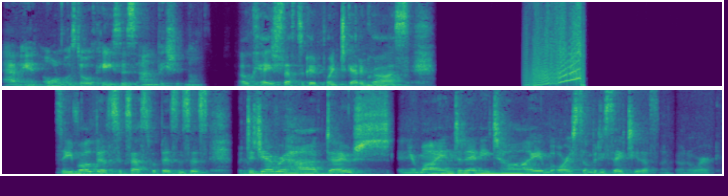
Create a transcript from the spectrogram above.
um, in almost all cases and they should not Okay, so that's a good point to get across. So you've all built successful businesses, but did you ever have doubt in your mind at any time, or somebody say to you that's not going to work,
